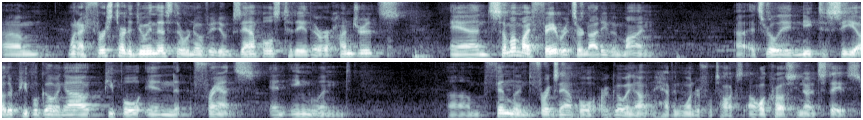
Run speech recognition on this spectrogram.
Um, when I first started doing this, there were no video examples. Today there are hundreds. And some of my favorites are not even mine. Uh, it's really neat to see other people going out. People in France and England, um, Finland, for example, are going out and having wonderful talks all across the United States.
